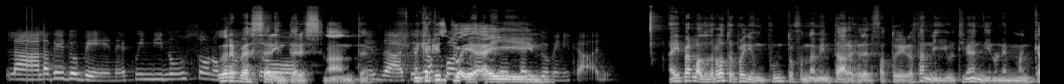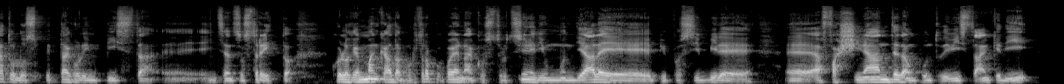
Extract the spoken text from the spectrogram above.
la, la vedo bene, quindi non sono... Potrebbe molto... essere interessante. Esatto, Anche io tu hai... hai... domenicali. Hai parlato tra l'altro poi di un punto fondamentale, cioè del fatto che in realtà negli ultimi anni non è mancato lo spettacolo in pista, eh, in senso stretto. Quello che è mancata purtroppo poi è una costruzione di un mondiale il più possibile eh, affascinante da un punto di vista anche di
